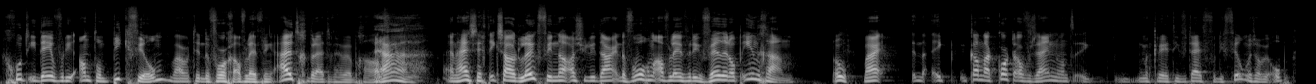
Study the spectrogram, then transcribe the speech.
Goed idee voor die Anton Pieck film, waar we het in de vorige aflevering uitgebreid over hebben gehad. Ja. En hij zegt, ik zou het leuk vinden als jullie daar in de volgende aflevering verder op ingaan. Oh. Maar ik kan daar kort over zijn, want ik, mijn creativiteit voor die film is alweer op.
